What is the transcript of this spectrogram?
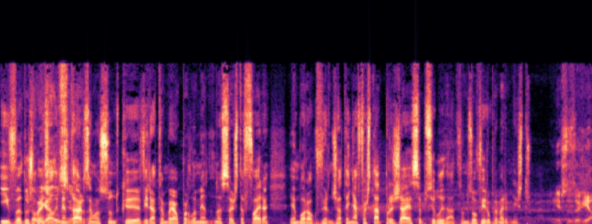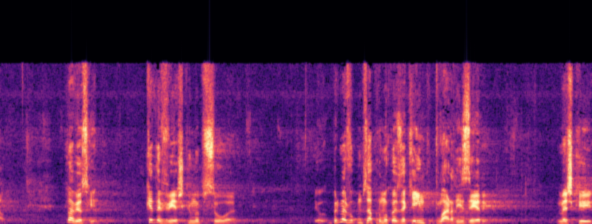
IVA dos bens alimentares senhor. é um assunto que virá também ao Parlamento na sexta-feira, embora o Governo já tenha afastado para já essa possibilidade. Vamos ouvir o Primeiro-Ministro. Ministro da Real, lá ver o seguinte, cada vez que uma pessoa... Eu, primeiro vou começar por uma coisa que é impopular dizer, mas que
